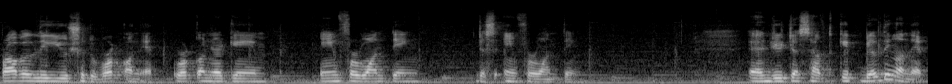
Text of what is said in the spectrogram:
probably you should work on it. Work on your game, aim for one thing, just aim for one thing. And you just have to keep building on it.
